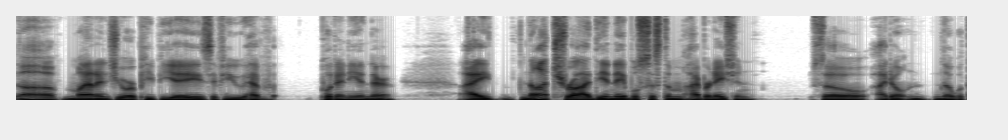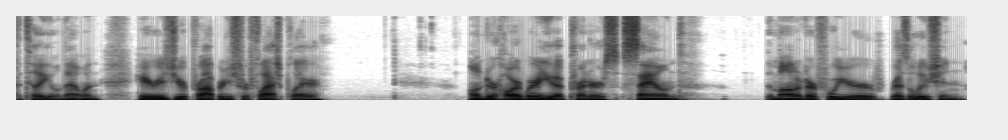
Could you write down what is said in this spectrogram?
uh, manage your PPAs if you have put any in there. I've not tried the enable system hibernation, so I don't know what to tell you on that one. Here is your properties for Flash Player. Under hardware, you have printers, sound, the monitor for your resolution.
